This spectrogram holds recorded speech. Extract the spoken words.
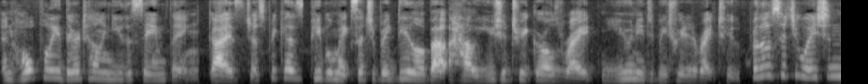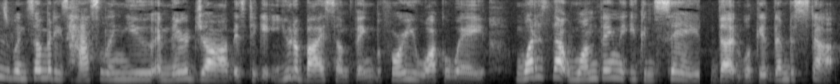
And hopefully they're telling you the same thing. Guys, just because people make such a big deal about how you should treat girls right, you need to be treated right too. For those situations when somebody's hassling you and their job is to get you to buy something before you walk away, what is that one thing that you can say that will get them to stop?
